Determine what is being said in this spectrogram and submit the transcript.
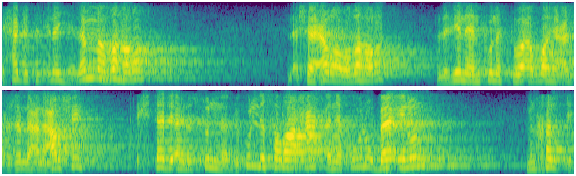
بحاجة إليه لما ظهر الأشاعرة وظهر الذين ينفون استواء الله عز وجل على عرشه احتاج أهل السنة بكل صراحة أن يقولوا بائن من خلقه.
